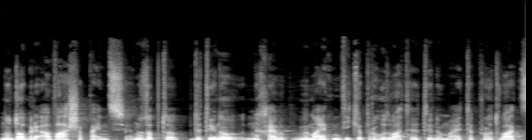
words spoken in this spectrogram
Ну добре, а ваша пенсія? Ну тобто, дитину, нехай ви, ви маєте не тільки прогодувати дитину, маєте прогодувати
